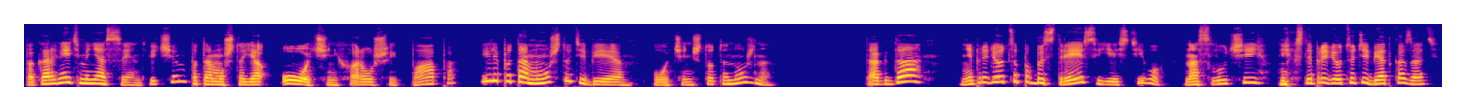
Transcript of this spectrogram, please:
Покормить меня сэндвичем, потому что я очень хороший папа, или потому, что тебе очень что-то нужно? Тогда мне придется побыстрее съесть его, на случай, если придется тебе отказать.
